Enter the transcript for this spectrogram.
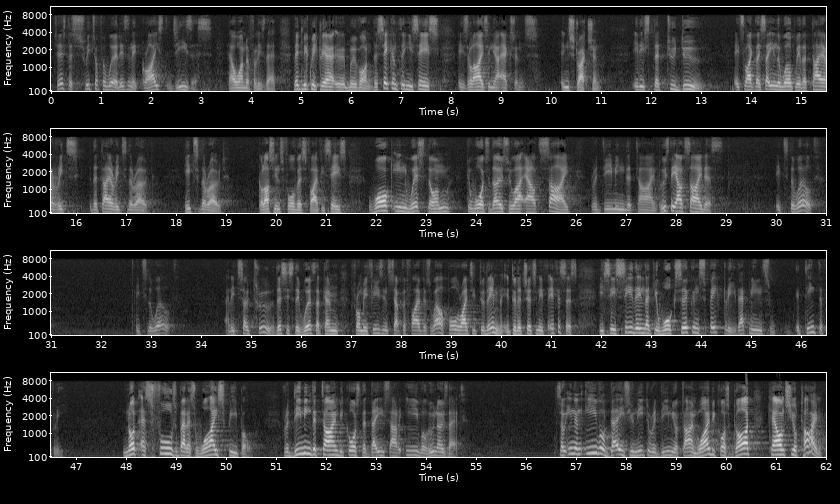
Just a switch of a word, isn't it? Christ Jesus. How wonderful is that? Let me quickly uh, uh, move on. The second thing he says is lies in your actions. Instruction. It is the to do. It's like they say in the world where the tire hits the tire reaches the road. Hits the road. Colossians 4 verse 5 he says, "Walk in wisdom towards those who are outside, redeeming the time." Who's the outsiders? It's the world. It's the world. And it's so true. This is the words that come from Ephesians chapter 5 as well. Paul writes it to them, into the church in Ephesus. He says, See then that you walk circumspectly. That means attentively. Not as fools, but as wise people. Redeeming the time because the days are evil. Who knows that? So, in an evil days, you need to redeem your time. Why? Because God counts your time.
